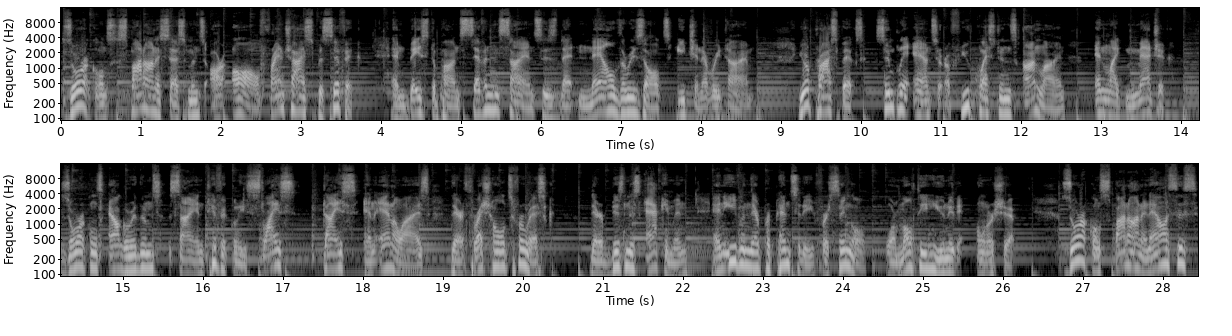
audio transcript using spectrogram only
Zoracle's spot on assessments are all franchise specific and based upon seven sciences that nail the results each and every time. Your prospects simply answer a few questions online, and like magic, Zoracle's algorithms scientifically slice, dice, and analyze their thresholds for risk, their business acumen, and even their propensity for single or multi unit ownership. Zoracle's spot on analysis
